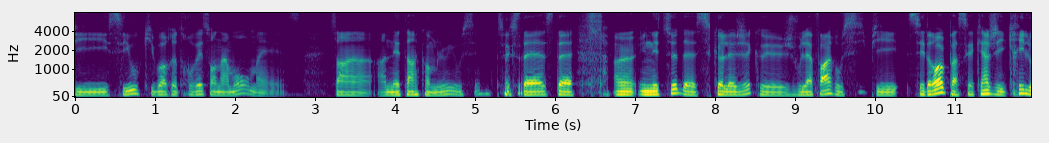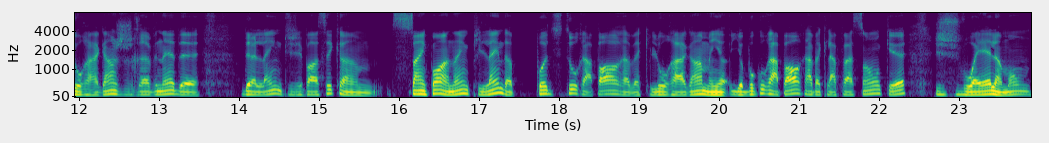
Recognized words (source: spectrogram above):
Puis c'est où qu'il va retrouver son amour, mais c'est en, en étant comme lui aussi. C'était c'était un- une étude euh, psychologique que je voulais faire aussi. Puis c'est drôle parce que quand j'ai écrit l'ouragan, je revenais de, de l'Inde, puis j'ai passé comme cinq mois en Inde, puis l'Inde n'a pas du tout rapport avec l'ouragan, mais il y a- y, a beaucoup rapport avec la façon que je voyais le monde.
